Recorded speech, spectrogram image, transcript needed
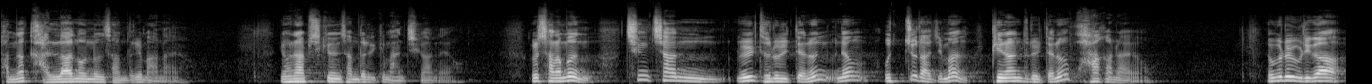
밤낮 갈라놓는 사람들이 많아요. 연합시키는 사람들이 이렇게 많지가 않아요. 그래서 사람은 칭찬을 들을 때는 그냥 우쭐하지만 비난 들을 때는 화가 나요. 여러분들 우리가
